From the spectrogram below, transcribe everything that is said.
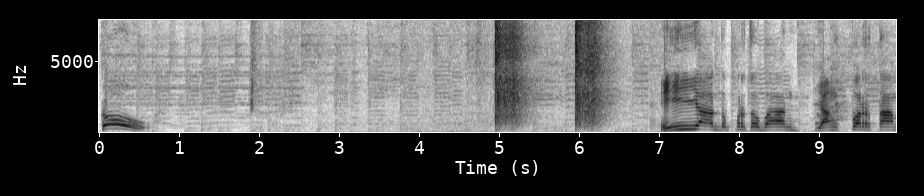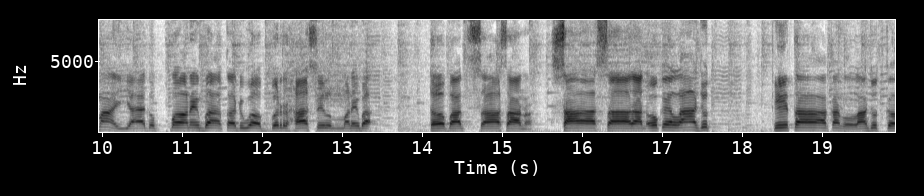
go! Iya untuk percobaan yang pertama yaitu penembak kedua berhasil menembak tepat sasaran. Sasaran. Oke lanjut. Kita akan lanjut ke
